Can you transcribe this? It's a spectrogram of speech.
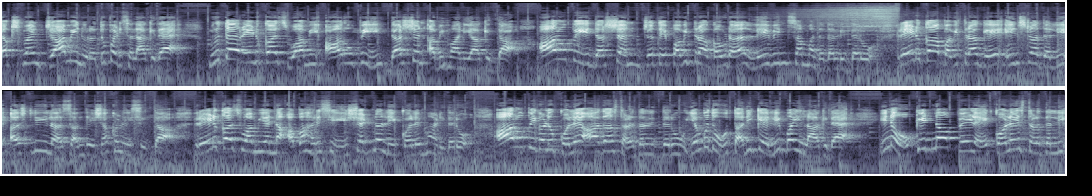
ಲಕ್ಷ್ಮಣ್ ಜಾಮೀನು ರದ್ದುಪಡಿಸಲಾಗಿದೆ. ಮೃತ ರೇಣುಕಾ ಸ್ವಾಮಿ ಆರೋಪಿ ದರ್ಶನ್ ಅಭಿಮಾನಿಯಾಗಿದ್ದ. ಆರೋಪಿ ದರ್ಶನ್ ಜೊತೆ ಪವಿತ್ರ ಗೌಡ ಲಿವ್ ಇನ್ ಸಂಬಂಧದಲ್ಲಿದ್ದರು. ರೇಣುಕಾ ಪವಿತ್ರಗೆ ಇನ್ಸ್ಟಾದಲ್ಲಿ ಅಶ್ಲೀಲ ಸಂದೇಶ ಕಳುಹಿಸಿದ್ದ. ರೇಣುಕಾ ಸ್ವಾಮಿಯನ್ನ ಅಪಹರಿಸಿ ಶೆಡ್ನಲ್ಲಿ ಕೊಲೆ ಮಾಡಿದರು. ಆರೋಪಿಗಳು ಕೊಲೆ ಆದ ಸ್ಥಳದಲ್ಲಿದ್ದರು ಎಂಬುದು ತನಿಖೆಯಲ್ಲಿ ಬಯಲಾಗಿದೆ. ಇನ್ನು ಕಿಡ್ನಾಪ್ ವೇಳೆ ಕೊಲೆ ಸ್ಥಳದಲ್ಲಿ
